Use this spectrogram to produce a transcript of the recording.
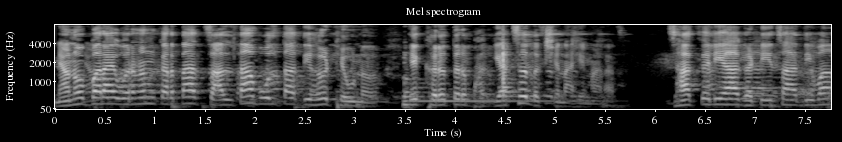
ज्ञानोपराय वर्णन करता चालता बोलता देह ठेवणं हे खरं तर भाग्याचं लक्षण आहे महाराज. झाकलिया घटीचा दिवा.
